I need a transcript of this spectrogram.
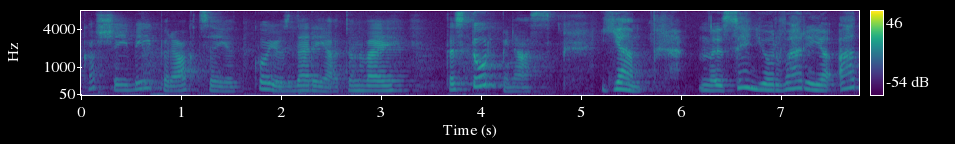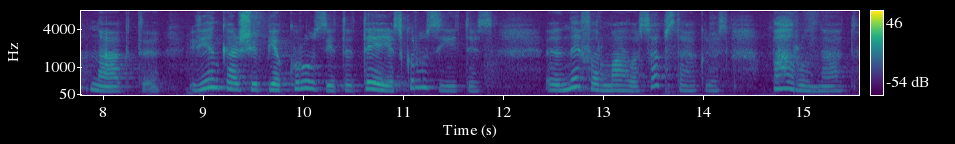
Kas šī bija par akciju? Ko jūs darījāt un vai tas turpinās. Jā, seniori varēja atnākt vienkārši pie krūzītes, tējas krūzītes, neformālos apstākļos, parunāt,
